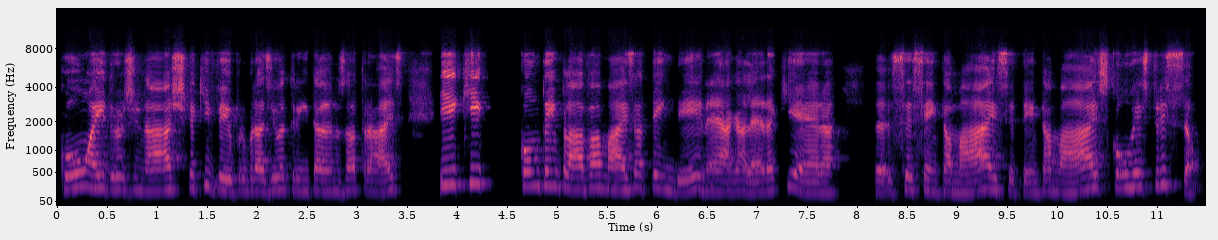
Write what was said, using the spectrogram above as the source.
com a hidroginástica que veio para o Brasil há 30 anos atrás e que contemplava mais atender né, a galera que era 60 é, mais, 70 mais, com restrição.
